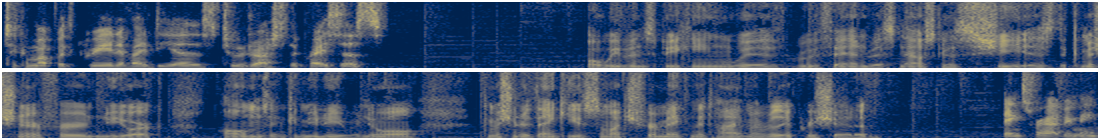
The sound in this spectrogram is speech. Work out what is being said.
to come up with creative ideas to address the crisis. Well, we've been speaking with RuthAnne Visnauskas. She is the Commissioner for New York Homes and Community Renewal. Commissioner, thank you so much for making the time. I really appreciate it. Thanks for having me.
